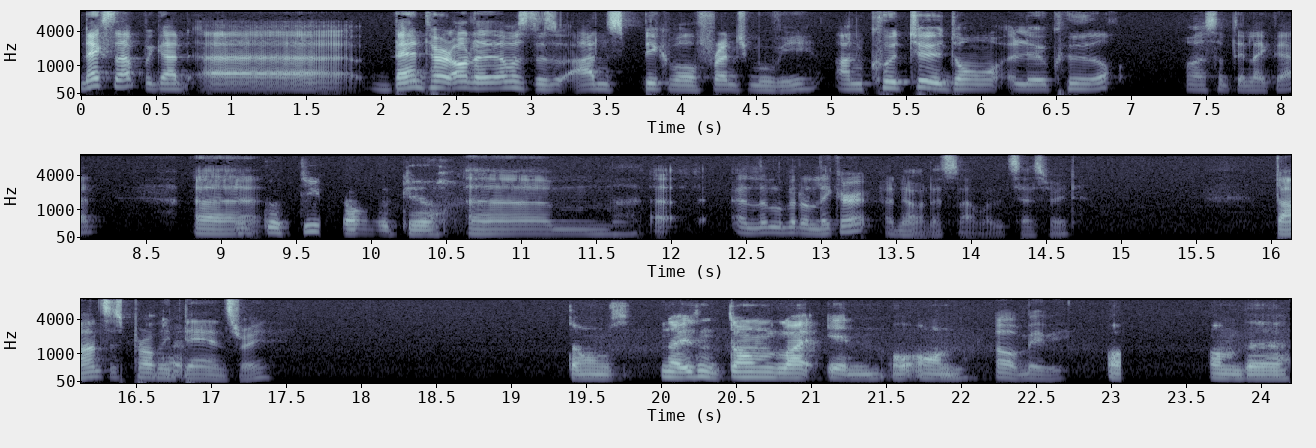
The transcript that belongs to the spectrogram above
Next up, we got uh Ben Turner. Oh, that was this unspeakable French movie. Un couteau dans le cœur, or something like that. Uh, um, a, a little bit of liquor. Uh, no, that's not what it says, right? Dance is probably dance, right? Dom's no, isn't Dom like in or on Oh, maybe, on the?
